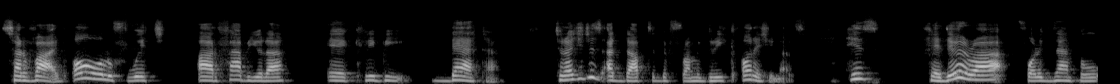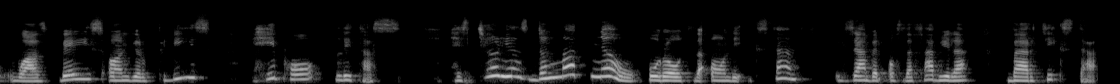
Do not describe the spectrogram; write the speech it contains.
survive, all of which are fabula uh, data. Tragedies adapted from Greek originals. His Phaedra, for example, was based on Euripides' Hippolytus. Historians do not know who wrote the only extant example of the fabula praetexta.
